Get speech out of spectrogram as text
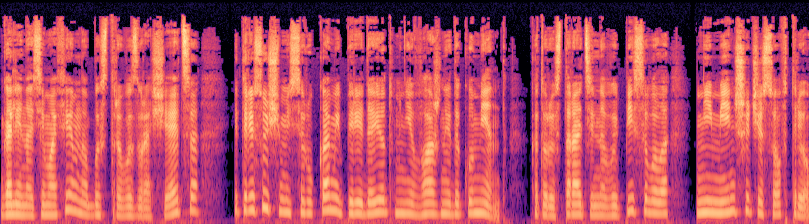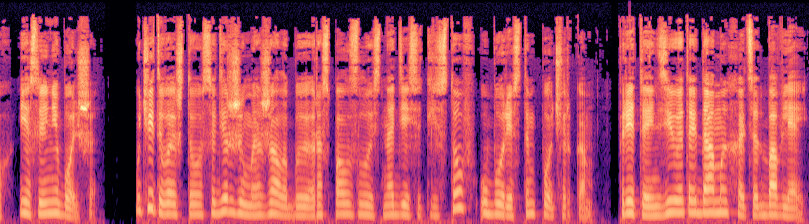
Галина Тимофеевна быстро возвращается и трясущимися руками передает мне важный документ, который старательно выписывала не меньше часов трех, если не больше. Учитывая, что содержимое жалобы расползлось на 10 листов убористым почерком, претензию этой дамы хоть отбавляй.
